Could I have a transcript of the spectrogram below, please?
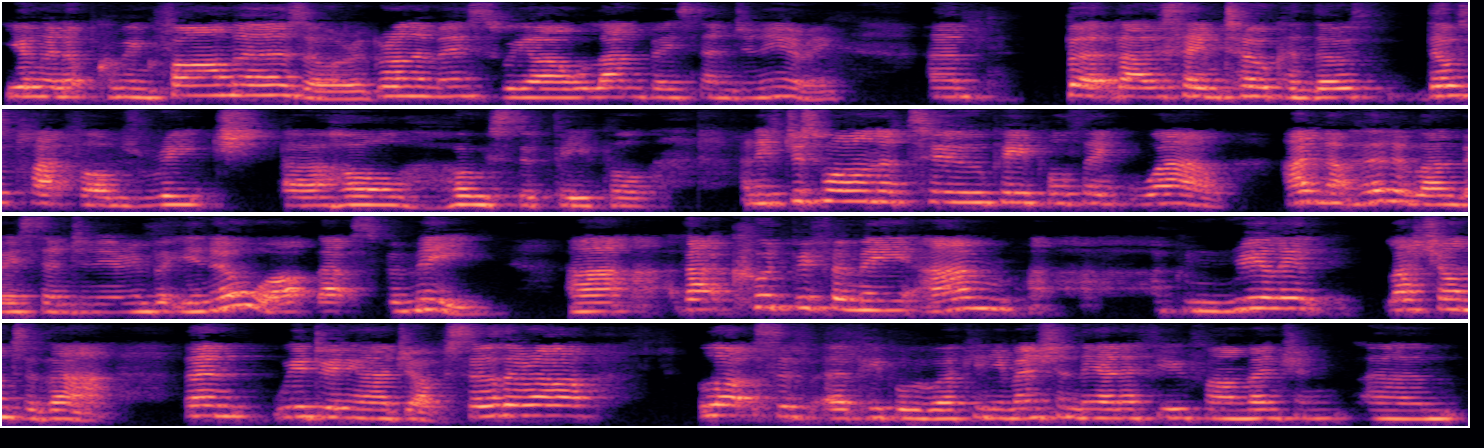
young and upcoming farmers or agronomists. We are land-based engineering. Um, but by the same token, those those platforms reach a whole host of people. And if just one or two people think, "Wow, I've not heard of land-based engineering, but you know what? That's for me. Uh, that could be for me. I'm, I can really latch on to that." Then we're doing our job. So there are lots of uh, people who work in. You mentioned the NFU FarmVention. Um,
